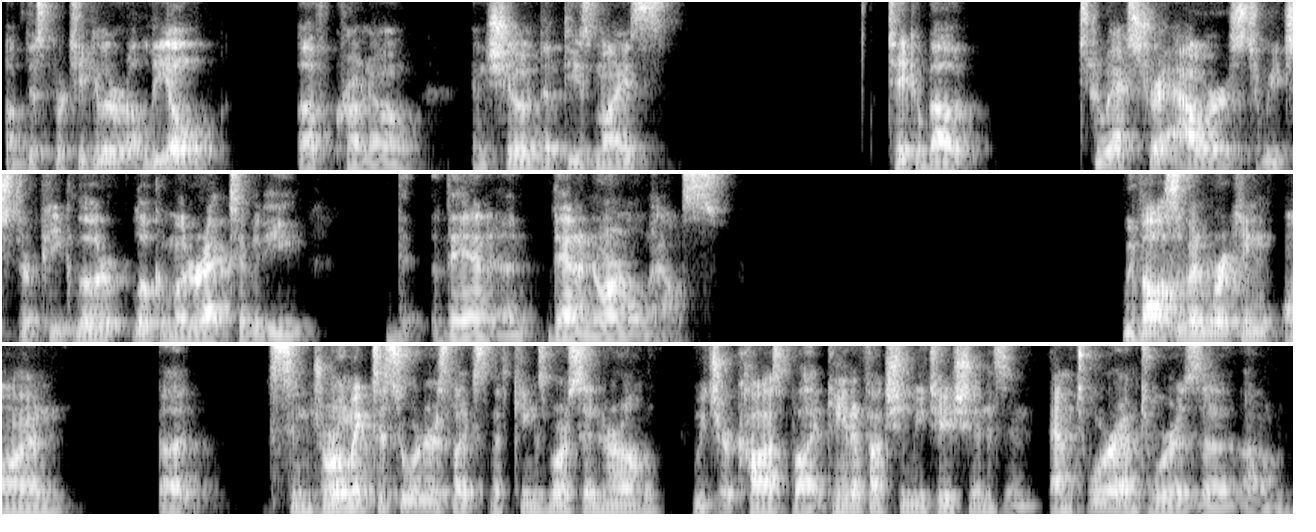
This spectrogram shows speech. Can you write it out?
of this particular allele of chrono and showed that these mice take about two extra hours to reach their peak lo locomotor activity th than a, than a normal mouse. We've also been working on uh, syndromic disorders like Smith-Kingsmore syndrome, which are caused by gain-of-function mutations in mTOR. mTOR is a um,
